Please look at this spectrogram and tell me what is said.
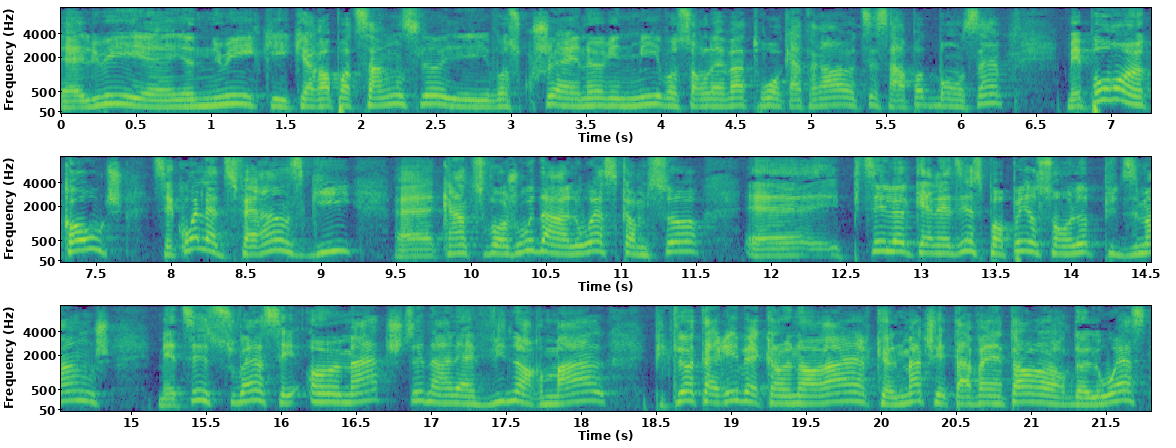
euh, lui, euh, il y a une nuit qui n'aura pas de sens. Il va se coucher à 1h30, il va se relever à 3-4 heures. Ça n'a pas de bon sens. Mais pour un coach, c'est quoi la différence, Guy, euh, quand tu vas jouer dans l'Ouest comme ça? Puis, tu sais, là, le Canadien, c'est pas pire, ils sont là depuis dimanche. Mais, tu sais, souvent, c'est un match, tu sais, dans la vie normale. Puis que là, tu arrives avec un horaire que le match est à 20 h heure de l'Ouest.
